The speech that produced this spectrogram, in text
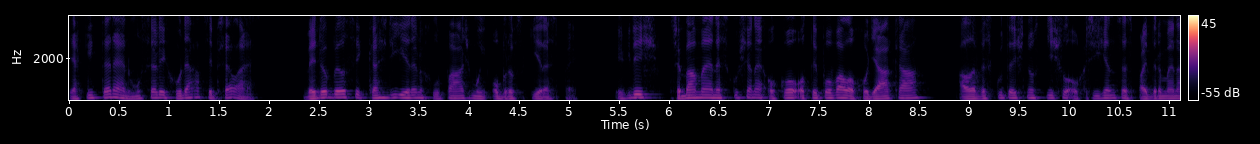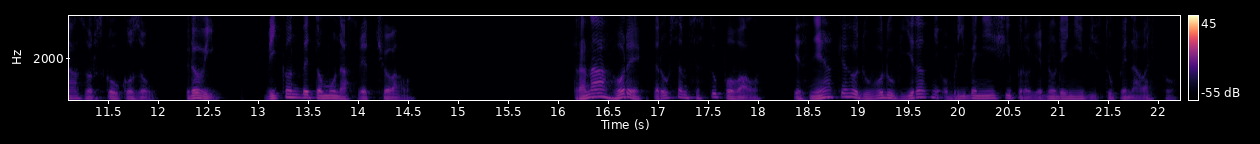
jaký terén museli chudáci přelézt, vydobil si každý jeden chlupáč můj obrovský respekt. I když třeba mé neskušené oko otypovalo chodáka, ale ve skutečnosti šlo o křížence Spidermana s horskou kozou. Kdo ví, výkon by tomu nasvědčoval. Strana hory, kterou jsem sestupoval, je z nějakého důvodu výrazně oblíbenější pro jednodenní výstupy na lehko.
